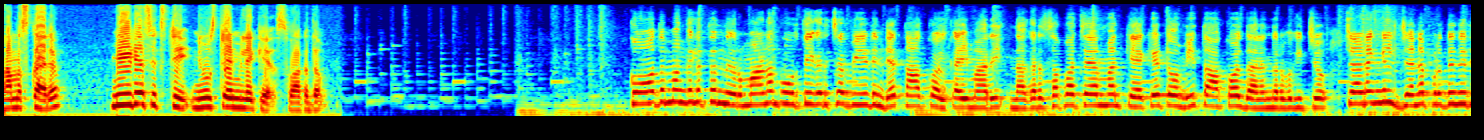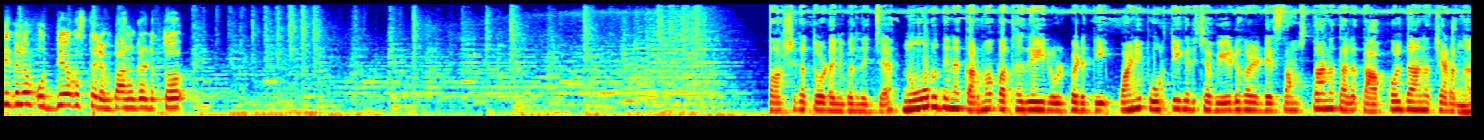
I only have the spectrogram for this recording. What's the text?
നമസ്കാരം. മീഡിയ സിക്സ്റ്റി ന്യൂസ് ടൈമിലേക്ക് സ്വാഗതം. കോതമംഗലത്ത് നിർമ്മാണം പൂർത്തീകരിച്ച വീടിന്റെ താക്കോൽ കൈമാറി. നഗരസഭാ ചെയർമാൻ കെ കെ ടോമി താക്കോൽ ദാനം നിർവഹിച്ചു. ചടങ്ങിൽ ജനപ്രതിനിധികളും ഉദ്യോഗസ്ഥരും പങ്കെടുത്തു. വാർഷികത്തോടനുബന്ധിച്ച് നൂറുദിന കർമ്മ പദ്ധതിയിൽ ഉൾപ്പെടുത്തി പണി പൂർത്തീകരിച്ച വീടുകളുടെ സംസ്ഥാനതല താക്കോൽദാന ചടങ്ങ്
